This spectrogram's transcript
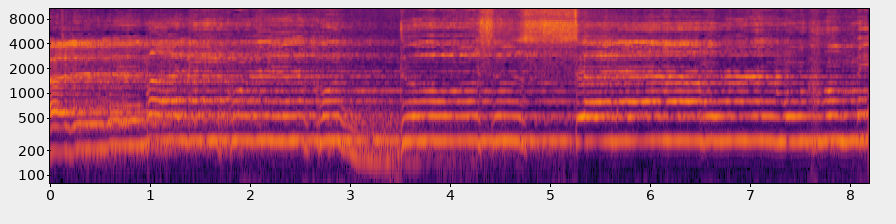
الملك القدوس السلام المهمن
